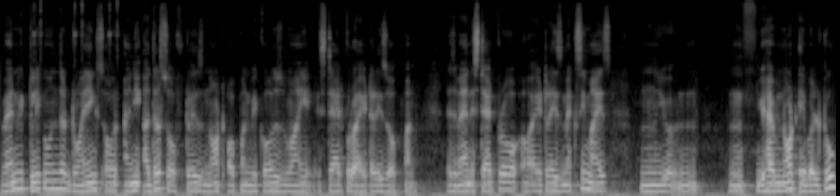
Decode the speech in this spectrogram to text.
When we click on the drawings or any other software is not open because my STAAD Pro editor is open. When STAAD Pro editor is maximized mm, you mm, you have not able to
